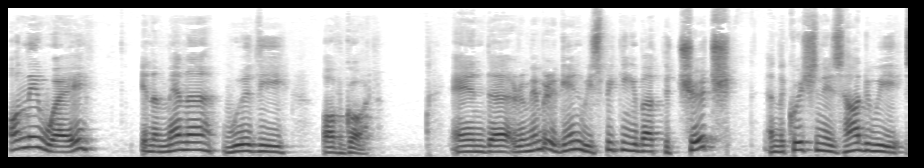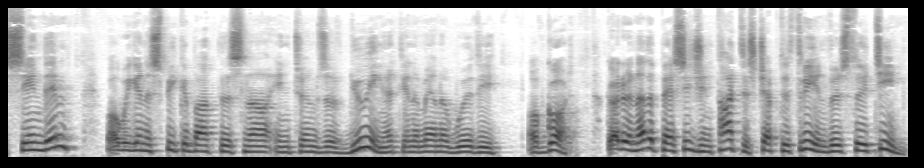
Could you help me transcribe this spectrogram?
on their way in a manner worthy of God. And uh, remember again, we're speaking about the church, and the question is, how do we send them? Well, we're going to speak about this now in terms of doing it in a manner worthy of God. Go to another passage in Titus chapter 3 and verse 13.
